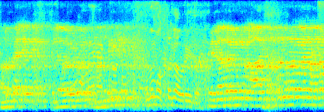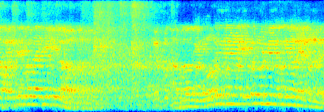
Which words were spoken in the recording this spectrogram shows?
അവിടെ എല്ലാവരോടും നന്ദി ഒന്ന് മൊത്തം കവർ ചെയ്തോ എല്ലാവരും ആ ശബ്ദങ്ങളൊക്കെ നല്ല പരിചയമുള്ളതായിരിക്കുമല്ലോ അപ്പൊ നിങ്ങളോട് ഞാൻ ഏറ്റവും വലിയ നന്ദി പറയുന്നത്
